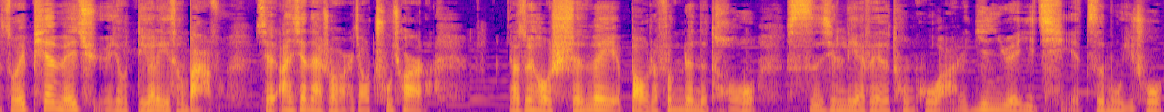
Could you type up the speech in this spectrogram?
作为片尾曲又叠了一层 buff，现按现在说法叫出圈了。那最后神威抱着风筝的头，撕心裂肺的痛哭啊！这音乐一起，字幕一出，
